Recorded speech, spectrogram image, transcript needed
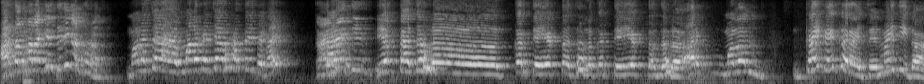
आता मला घेतली का घरात? मला त्या मला काय चार हात येते काय काय माहिती? एक तास झालं करते एक तास झालं करते एक तास झालं. अरे मला काय काय करायचंय माहिती का?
